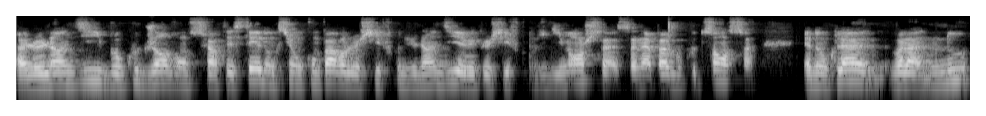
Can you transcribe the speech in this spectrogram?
le lundi, beaucoup de gens vont se faire tester. Donc si on compare le chiffre du lundi avec le chiffre du dimanche, ça n'a pas beaucoup de sens. Et donc là, voilà, nous,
